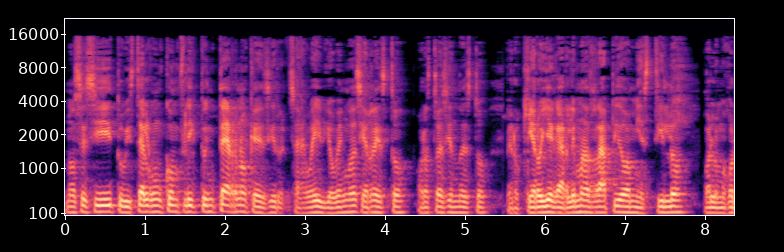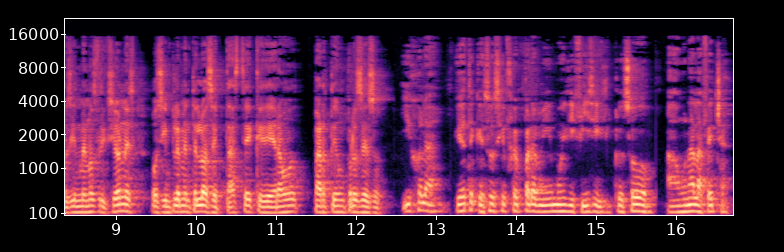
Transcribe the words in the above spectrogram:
No sé si tuviste algún conflicto interno que decir, o sea, güey, yo vengo a hacer esto, ahora estoy haciendo esto, pero quiero llegarle más rápido a mi estilo, o a lo mejor sin menos fricciones, o simplemente lo aceptaste que era parte de un proceso. Híjola, fíjate que eso sí fue para mí muy difícil, incluso aún a la fecha.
